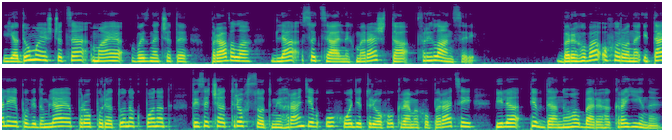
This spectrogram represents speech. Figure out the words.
І я думаю, що це має визначити правила для соціальних мереж та фрілансерів. Берегова охорона Італії повідомляє про порятунок понад 1300 мігрантів у ході трьох окремих операцій біля південного берега країни.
